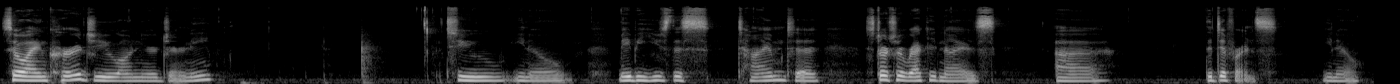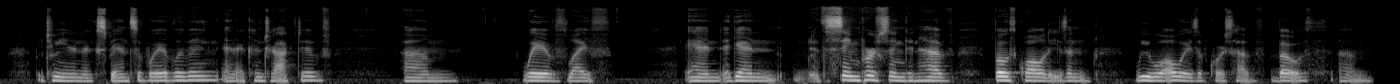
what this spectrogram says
so I encourage you on your journey to, you know, maybe use this time to start to recognize uh, the difference, you know, between an expansive way of living and a contractive um, way of life. And again, the same person can have both qualities, and we will always, of course, have both, um,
